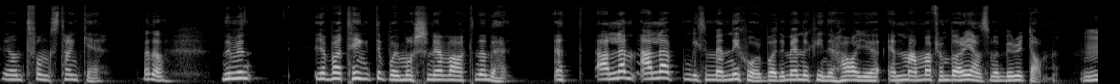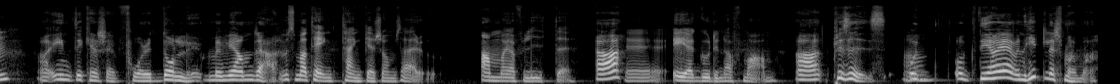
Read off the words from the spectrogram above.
jag har en tvångstanke. Vadå? Nej, men jag bara tänkte på i morse när jag vaknade. Att alla, alla liksom människor, både män och kvinnor, har ju en mamma från början som har burit dem. Mm. Ja, inte kanske fåret Dolly, men vi andra. Men som har tänkt tankar som så här. Ammar jag för lite? Ja, Eh, är jag good enough mom? ja precis. Och, och det har även Hitlers mamma.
